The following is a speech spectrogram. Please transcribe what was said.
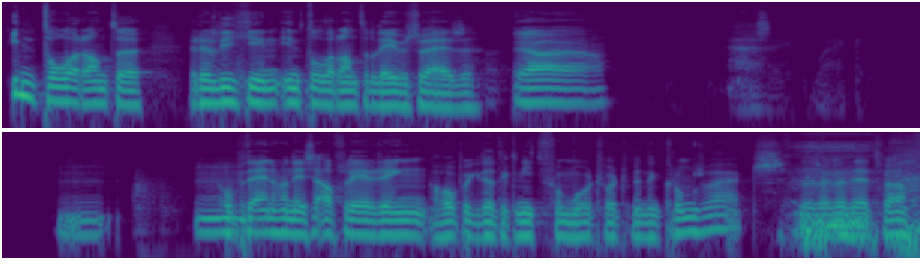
intolerante religie en intolerante levenswijze. Ja, ja. Ja, dat is echt wack. Mm. Op het einde van deze aflevering hoop ik dat ik niet vermoord word met een kromzwaard. Dat is ook altijd wel.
